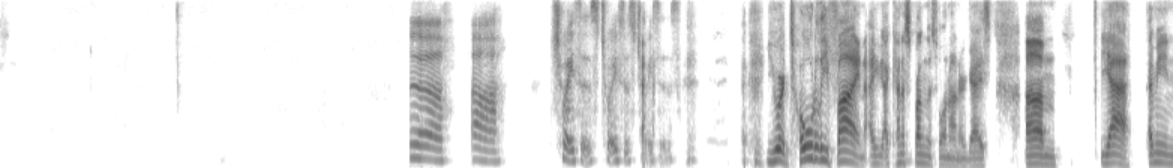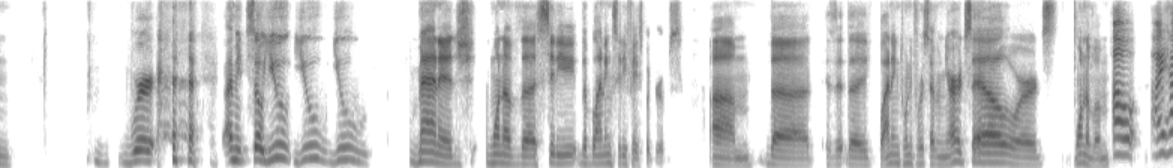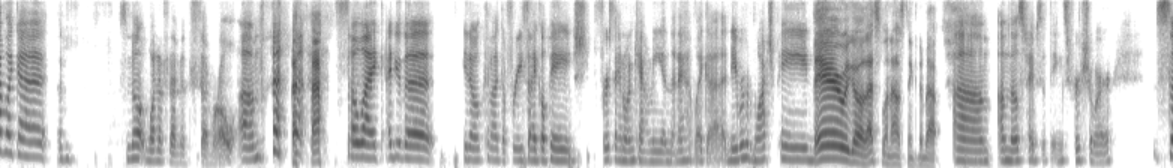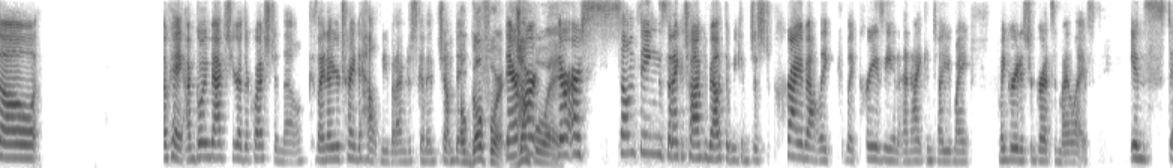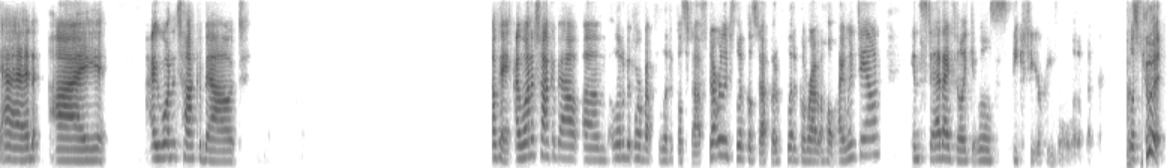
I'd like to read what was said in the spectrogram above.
uh, uh, choices, choices, choices. you are totally fine. I, I kind of sprung this one on her, guys. Um, yeah, I mean, we're, I mean, so you, you, you manage one of the city, the Blanding City Facebook groups. Um, the, is it the Blanding 24 7 yard sale or it's one of them? Oh, I have like a, it's not one of them, it's several. Um, so like I do the, you know, kind of like a free cycle page for San Juan County, and then I have like a neighborhood watch page. There we go. That's the one I was thinking about. Um, on those types of things for sure. So okay, I'm going back to your other question though, because I know you're trying to help me, but I'm just gonna jump in. Oh, go for it. There jump are, away. There are some things that I could talk about that we could just cry about like like crazy, and, and I can tell you my my greatest regrets in my life instead i i want to talk about Okay, I want to talk about um, a little bit more about political stuff. Not really political stuff, but a political rabbit hole I went down. Instead, I feel like it will speak to your people a little bit. Let's, Let's do it.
